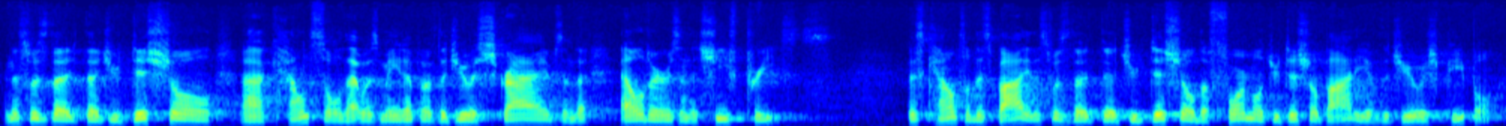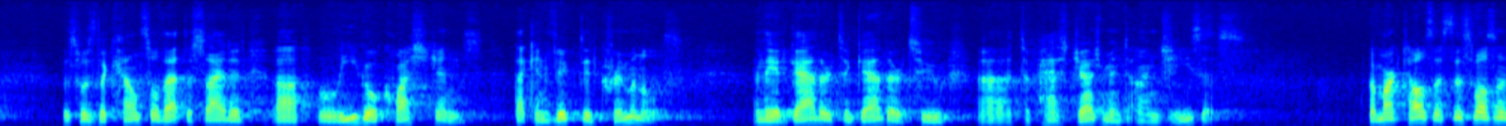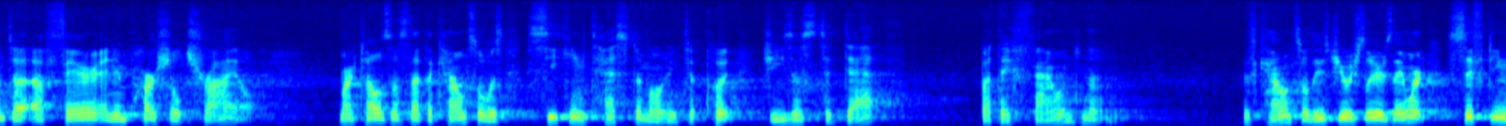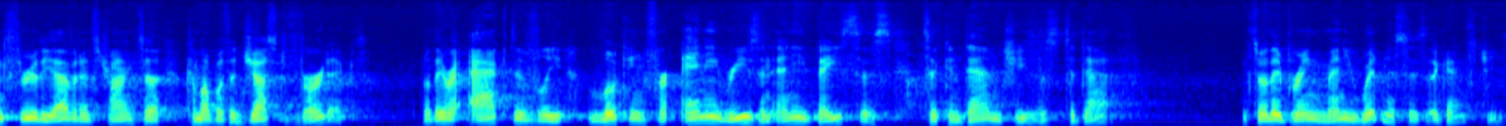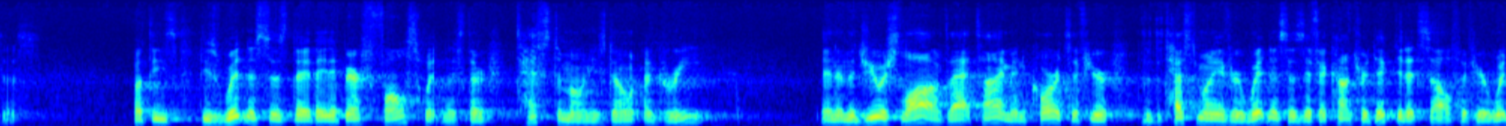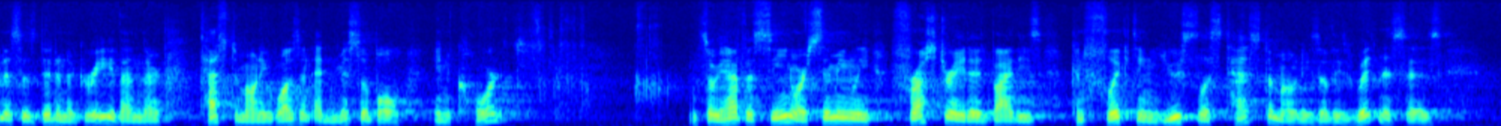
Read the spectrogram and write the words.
And this was the, the judicial uh, council that was made up of the Jewish scribes and the elders and the chief priests. This council, this body, this was the, the judicial, the formal judicial body of the Jewish people. This was the council that decided uh, legal questions, that convicted criminals. And they had gathered together to, uh, to pass judgment on Jesus. But Mark tells us this wasn't a, a fair and impartial trial. Mark tells us that the council was seeking testimony to put Jesus to death, but they found none. This council, these Jewish leaders, they weren't sifting through the evidence trying to come up with a just verdict. No, they were actively looking for any reason, any basis to condemn Jesus to death. And so they bring many witnesses against Jesus. But these, these witnesses, they, they, they bear false witness. Their testimonies don't agree. And in the Jewish law of that time in courts, if your, the testimony of your witnesses, if it contradicted itself, if your witnesses didn't agree, then their testimony wasn't admissible in court. And so we have this scene where, seemingly frustrated by these conflicting, useless testimonies of these witnesses,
